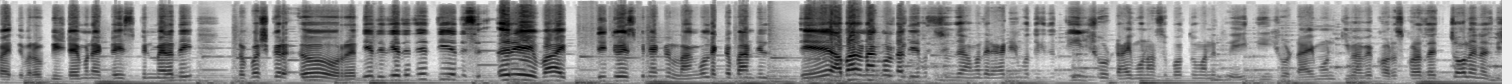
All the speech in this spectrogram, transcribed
পাইতে পারো। বিশ ডায়মন্ড একটা স্পিন মেরা দেই টপাস করে, ও রে, দিয়ে দিয়ে দিয়ে দিয়ে দিছে। আরে ভাই, দ্বিতীয় স্পিনে একটা লাঙ্গল, একটা বান্ডিল এ আবার নাঙ্গলটা দিয়ে আমাদের মধ্যে কিন্তু তিনশো ডায়মন্ড আছে বর্তমানে। তো এই তিনশো ডায়মন্ড কীভাবে খরচ করা যায়? চলে না আজকে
